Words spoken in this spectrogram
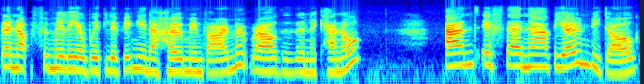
They're not familiar with living in a home environment rather than a kennel. And if they're now the only dog,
